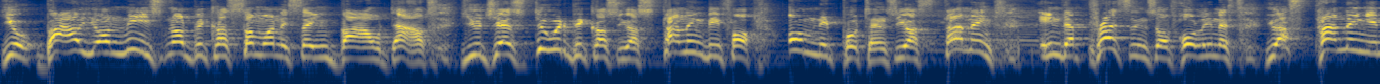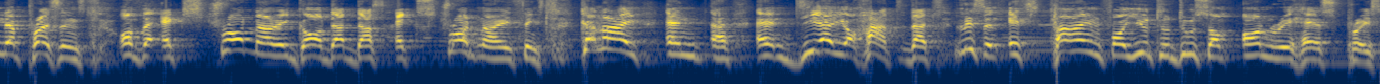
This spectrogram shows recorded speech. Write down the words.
You bow your knees not because someone is saying bow down, you just do it because you are standing before omnipotence, you are standing in the presence of holiness, you are standing in the presence of the extraordinary God that does extraordinary things. Can I and uh, endear your heart that listen, it's time for you to do some unrehearsed praise.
